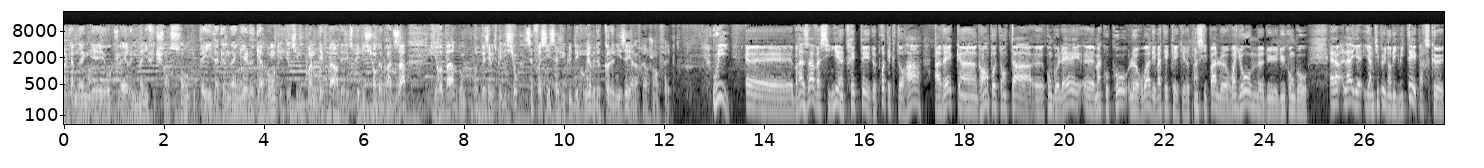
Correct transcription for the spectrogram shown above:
Akandangue, au clair, une magnifique chanson du pays d'Akandangue, le Gabon, qui était aussi le point de départ des expéditions de Brazza, qui repart donc pour une deuxième expédition. Cette fois-ci, il s'agit plus de découvrir, mais de coloniser Alain Frère Jean, en fait. Oui, euh, Brazza va signer un traité de protectorat avec un grand potentat euh, congolais, euh, Makoko, le roi des Bateke, qui est le principal royaume du, Congo. Alors là, il y a, un petit peu une ambiguïté parce que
